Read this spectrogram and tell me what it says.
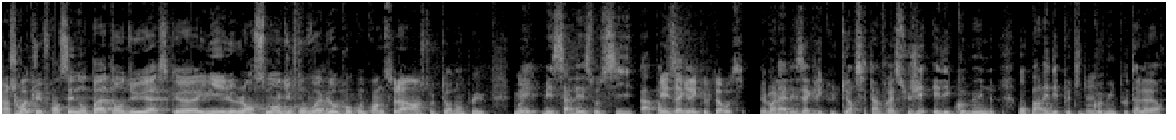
je crois que les Français n'ont pas attendu à ce qu'il y ait le lancement du convoi de l'eau pour comprendre cela. Les hein. constructeurs non plus. Mais, mais ça laisse aussi. Et les agriculteurs aussi. Et voilà, les agriculteurs, c'est un vrai sujet. Et les communes. On parlait des petites mm. communes tout à l'heure.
